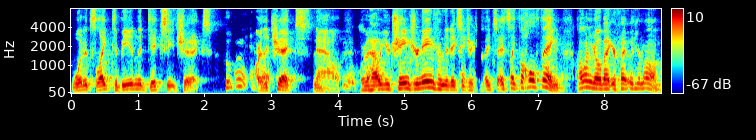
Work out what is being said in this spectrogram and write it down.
what it's like to be in the Dixie Chicks. Who Mm, are the chicks now? Or how you change your name from the Dixie Chicks. It's, it's like the whole thing. I want to know about your fight with your mom.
